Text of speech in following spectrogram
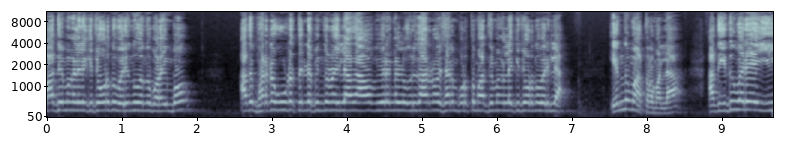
മാധ്യമങ്ങളിലേക്ക് ചോർന്നു വരുന്നു എന്ന് പറയുമ്പോൾ അത് ഭരണകൂടത്തിന്റെ പിന്തുണയില്ലാതെ ആ വിവരങ്ങൾ ഒരു കാരണവശാലും പുറത്ത് മാധ്യമങ്ങളിലേക്ക് ചോർന്നു വരില്ല. എന്ന് മാത്രമല്ല അത് ഇതുവരെ ഈ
